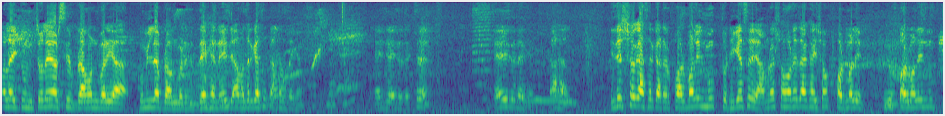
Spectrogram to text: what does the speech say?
ওয়ালাইকুম, চলে আসছি ব্রাহ্মণবাড়িয়া, কুমিল্লা ব্রাহ্মণবাড়িতে দেখেন, এই যে আমাদের কাছে কাঁঠাল দেখেন। এই যে এই যে, দেখছেন? এই যে দেখেন, কাঁঠাল। নিজস্ব গাছের কাঁঠাল, ফরমালিন মুক্ত, ঠিক আছে? আমরা শহরে যা খাই সব ফরমালিন, কিন্তু ফরমালিন মুক্ত।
